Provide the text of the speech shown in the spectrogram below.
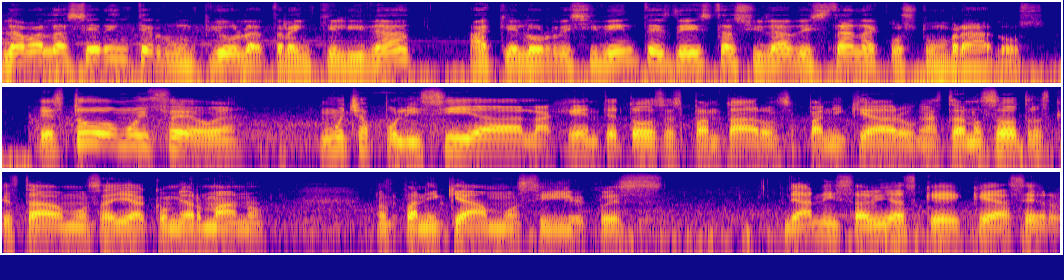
La balacera interrumpió la tranquilidad a que los residentes de esta ciudad están acostumbrados. Estuvo muy feo, ¿eh? Mucha policía, la gente, todos se espantaron, se paniquearon, hasta nosotros que estábamos allá con mi hermano, nos paniqueamos y pues ya ni sabías qué, qué hacer.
